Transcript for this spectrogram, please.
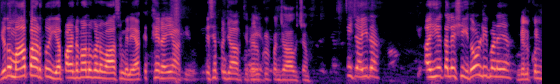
ਜਦੋਂ ਮਹਾਭਾਰਤ ਹੋਈ ਆ ਪਾਂਡਵਾਂ ਨੂੰ ਵਨਵਾਸ ਮਿਲਿਆ ਕਿੱਥੇ ਰਹੇ ਆ ਕੇ ਉਹ? ਇਸੇ ਪੰਜਾਬ 'ਚ ਰਹੇ ਆ। ਬਿਲਕੁਲ ਪੰਜਾਬ ਚ। ਨਹੀਂ ਚਾਹੀਦਾ ਕਿ ਅਸੀਂ ਇਕੱਲੇ ਸ਼ਹੀਦ ਹੋਣ ਲਈ ਬਣੇ ਆ। ਬਿਲਕੁਲ।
